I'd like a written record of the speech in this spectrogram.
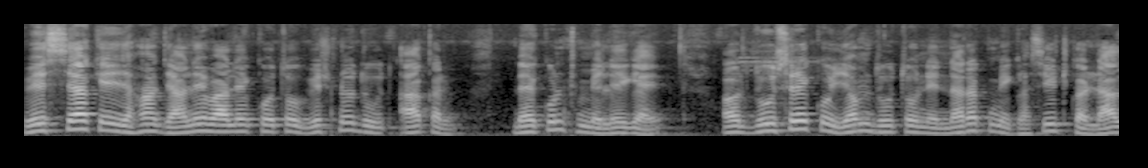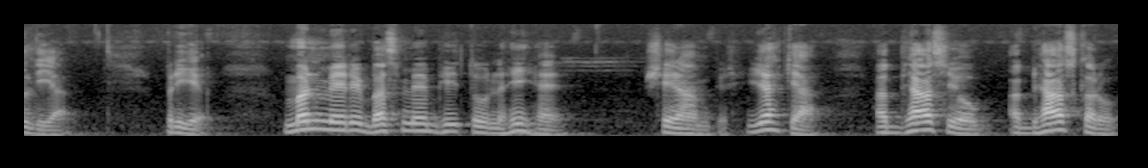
वेश्या के यहाँ जाने वाले को तो विष्णुदूत आकर बैकुंठ में ले गए और दूसरे को यमदूतों ने नरक में घसीट कर डाल दिया। प्रिय, मन मेरे बस में भी तो नहीं है। श्री राम यह क्या? अभ्यास योग, अभ्यास करो,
